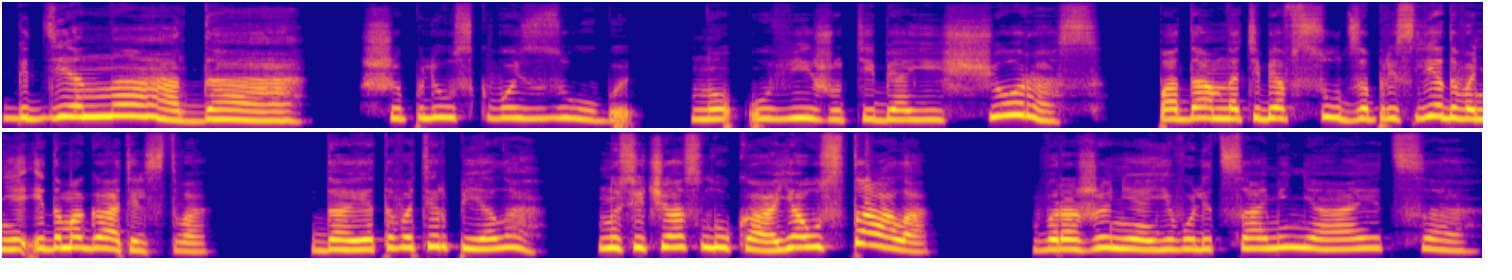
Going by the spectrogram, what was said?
Где надо? Шиплю сквозь зубы. Но увижу тебя еще раз, подам на тебя в суд за преследование и домогательство. До этого терпела. Но сейчас, Лука, я устала. Выражение его лица меняется,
